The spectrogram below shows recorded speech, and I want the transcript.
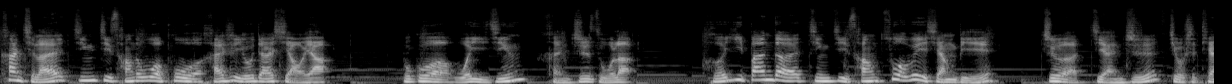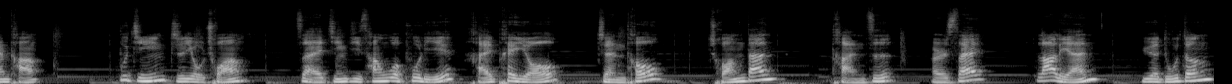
看起来经济舱的卧铺还是有点小呀。不过我已经很知足了，和一般的经济舱座位相比，这简直就是天堂。不仅只有床。在经济舱卧铺里还配有枕头、床单、毯子、耳塞、拉帘、阅读灯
